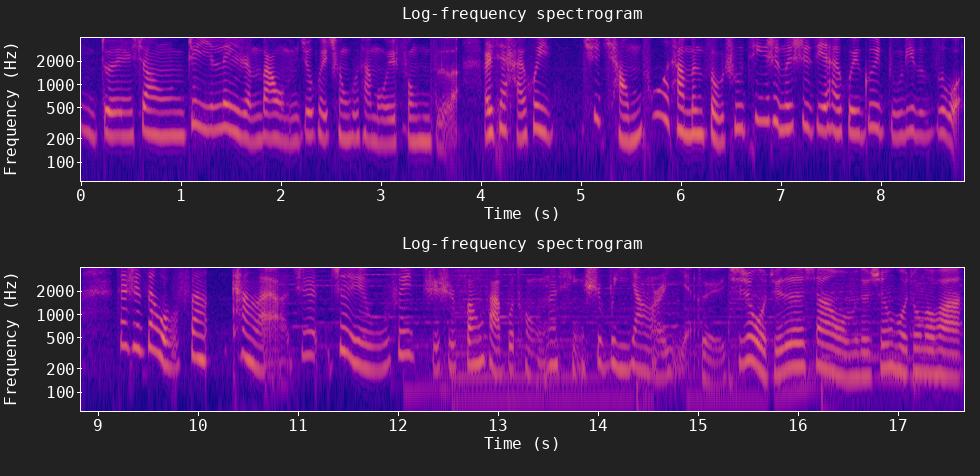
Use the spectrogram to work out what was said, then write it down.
嗯，对，像这一类人吧，我们就会称呼他们为疯子了，而且还会。去强迫他们走出精神的世界，还回归独立的自我。但是在我犯看来啊，其实这也无非只是方法不同，那形式不一样而已。对，其实我觉得像我们的生活中的话。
